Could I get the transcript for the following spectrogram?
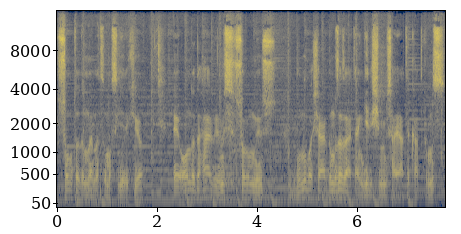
somut adımların atılması gerekiyor. E, onda da her birimiz sorumluyuz. Bunu başardığımızda zaten gelişimimiz, hayata katkımız,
